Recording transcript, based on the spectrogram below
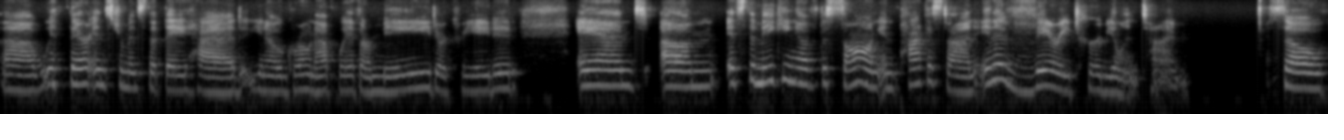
uh, with their instruments that they had, you know, grown up with or made or created. And um, it's the making of the song in Pakistan in a very turbulent time. So,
